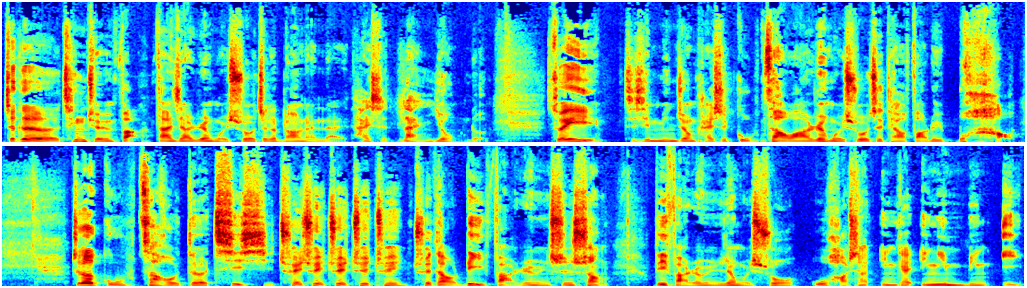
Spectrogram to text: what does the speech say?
这个侵权法，大家认为说这个老奶奶开始滥用了，所以这些民众开始鼓噪啊，认为说这条法律不好。这个鼓噪的气息吹吹吹吹吹吹到立法人员身上，立法人员认为说，我好像应该因应民意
